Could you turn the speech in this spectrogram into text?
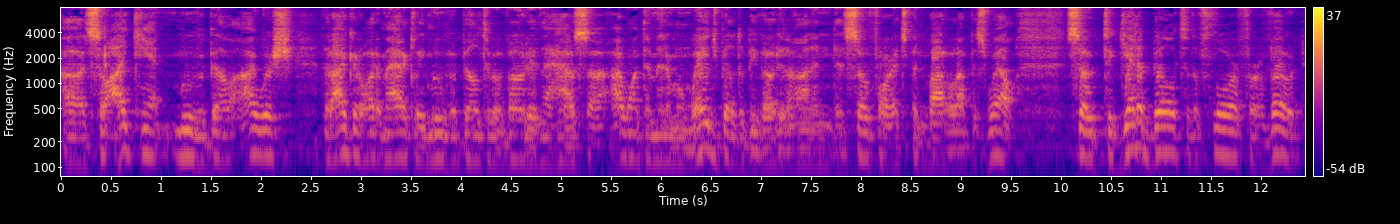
Uh, so I can't move a bill. I wish that I could automatically move a bill to a vote in the House. Uh, I want the minimum wage bill to be voted on, and so far it's been bottled up as well. So to get a bill to the floor for a vote,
